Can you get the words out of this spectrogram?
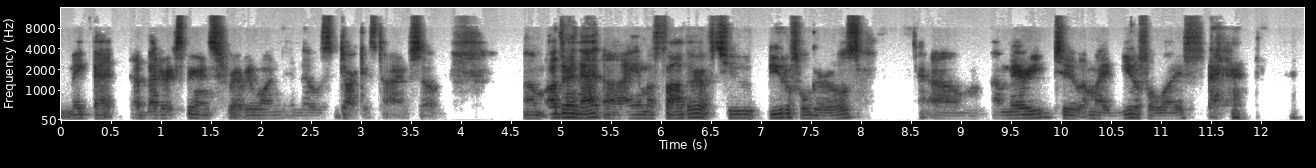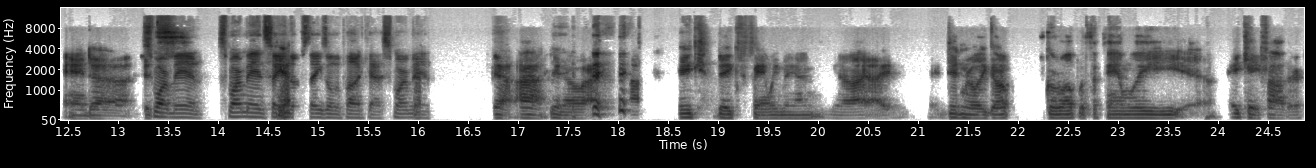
make that a better experience for everyone in those darkest times. So, um, other than that, uh, I am a father of two beautiful girls um, I'm married to my beautiful wife, and uh, smart man, smart man saying yeah. those things on the podcast. Smart man. Yeah, uh, you know, I, I, big big family man. You know, I, I didn't really go grow up with a family, uh, AK father.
